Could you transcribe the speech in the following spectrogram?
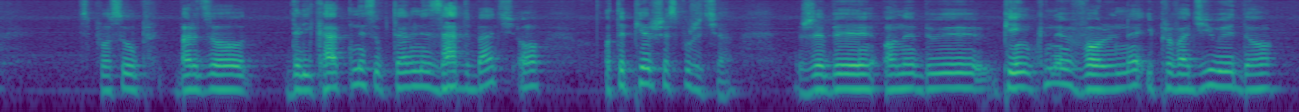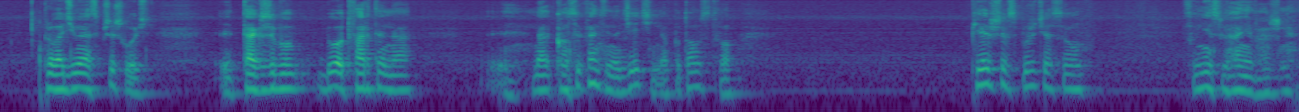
w sposób bardzo delikatny, subtelny zadbać o, o te pierwsze współżycia żeby one były piękne, wolne i prowadziły, do, prowadziły nas w przyszłość. Tak, żeby były otwarte na, na konsekwencje, na dzieci, na potomstwo. Pierwsze współżycia są, są niesłychanie ważne.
